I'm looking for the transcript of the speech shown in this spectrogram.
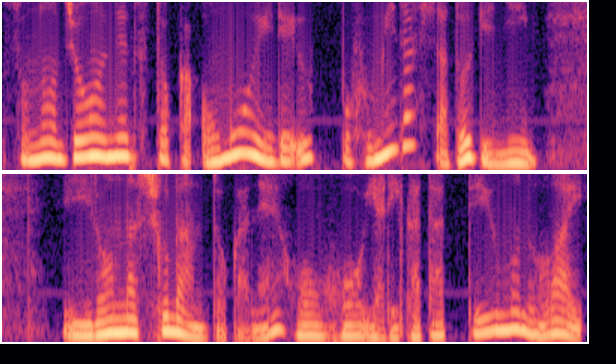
その情熱とか思いで一歩踏み出した時にいろんな手段とかね方法やり方っていうものはい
